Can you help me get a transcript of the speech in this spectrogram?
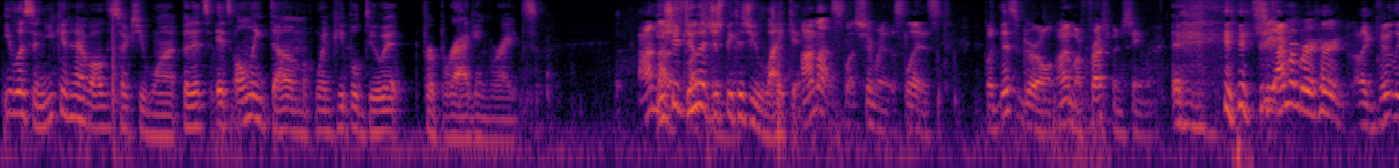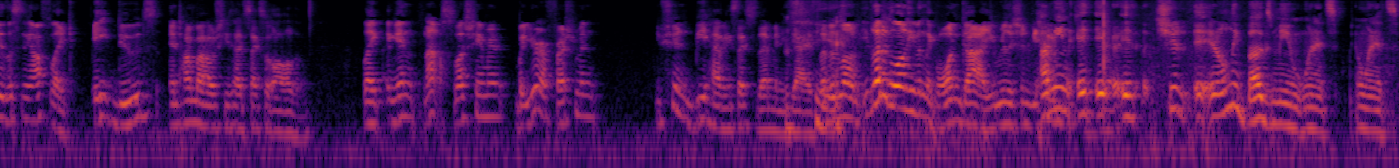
you listen, you can have all the sex you want, but it's it's only dumb when people do it for bragging rights. I'm You should do it just because you like it. I'm not slut shamer this list, but this girl, I'm a freshman shamer. She, I remember her like vividly listening off like eight dudes and talking about how she's had sex with all of them. Like again, not slut shamer, but you're a freshman. You shouldn't be having sex with that many guys. Let Yeah. alone, let alone even like one guy. You really shouldn't be. I mean, sex it, it it should it only bugs me when it's when it's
